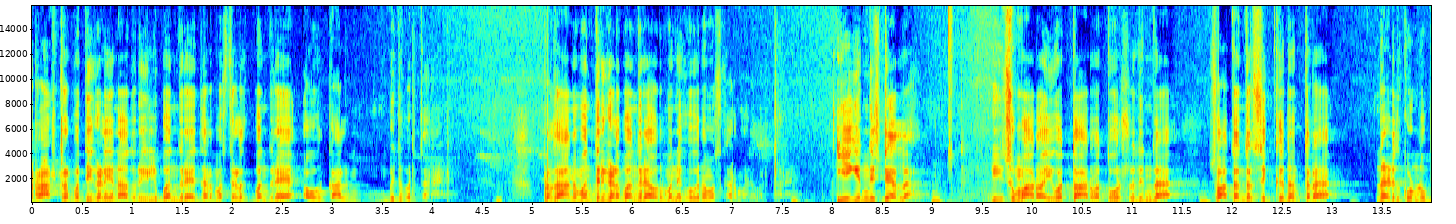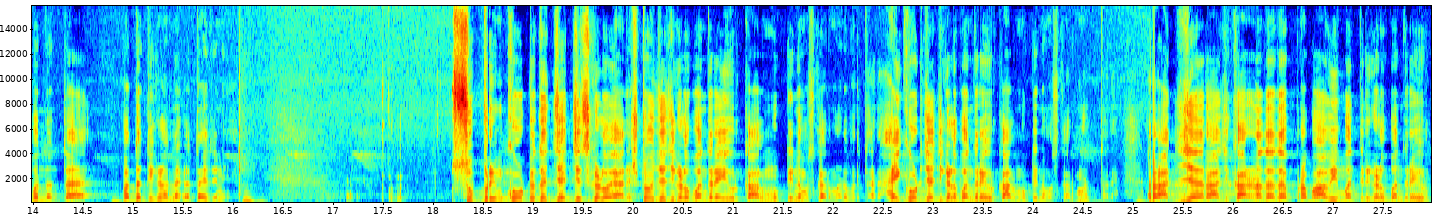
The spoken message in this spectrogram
ರಾಷ್ಟ್ರಪತಿಗಳೇನಾದರೂ ಇಲ್ಲಿ ಬಂದರೆ, ಧರ್ಮಸ್ಥಳಕ್ಕೆ ಬಂದರೆ ಅವ್ರ ಕಾಲು ಬಿದ್ದು ಬರ್ತಾರೆ. ಪ್ರಧಾನಮಂತ್ರಿಗಳು ಬಂದರೆ ಅವ್ರ ಮನೆಗೆ ಹೋಗಿ ನಮಸ್ಕಾರ ಮಾಡಿ ಬರ್ತಾರೆ. ಈಗಿಂದಿಷ್ಟೇ ಅಲ್ಲ. ಈ ಸುಮಾರು ಐವತ್ತು, ಅರವತ್ತು ವರ್ಷದಿಂದ ಸ್ವಾತಂತ್ರ್ಯ ಸಿಕ್ಕ ನಂತರ ನಡೆದುಕೊಂಡು ಬಂದಂಥ ಪದ್ಧತಿಗಳನ್ನು ಹೇಳ್ತಾ ಇದ್ದೀನಿ. ಸುಪ್ರೀಂ ಕೋರ್ಟ್ದ ಜಡ್ಜಸ್ಗಳು ಎಷ್ಟೋ ಜಡ್ಜ್ಗಳು ಬಂದರೆ ಇವ್ರು ಕಾಲು ಮುಟ್ಟಿ ನಮಸ್ಕಾರ ಮಾಡಿ ಬರ್ತಾರೆ. ಹೈಕೋರ್ಟ್ ಜಡ್ಜ್ಗಳು ಬಂದರೆ ಇವ್ರು ಕಾಲು ಮುಟ್ಟಿ ನಮಸ್ಕಾರ ಮಾಡ್ತಾರೆ. ರಾಜ್ಯ ರಾಜಕಾರಣದ ಪ್ರಭಾವಿ ಮಂತ್ರಿಗಳು ಬಂದರೆ ಇವ್ರು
